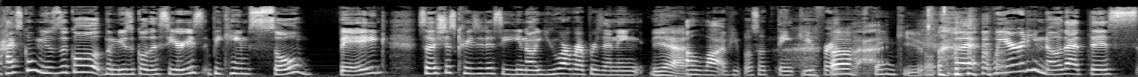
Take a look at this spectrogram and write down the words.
High School Musical, the musical, the series became so big. So it's just crazy to see, you know, you are representing Yeah. a lot of people. So thank you for Oh, that. thank you. but we already know that this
